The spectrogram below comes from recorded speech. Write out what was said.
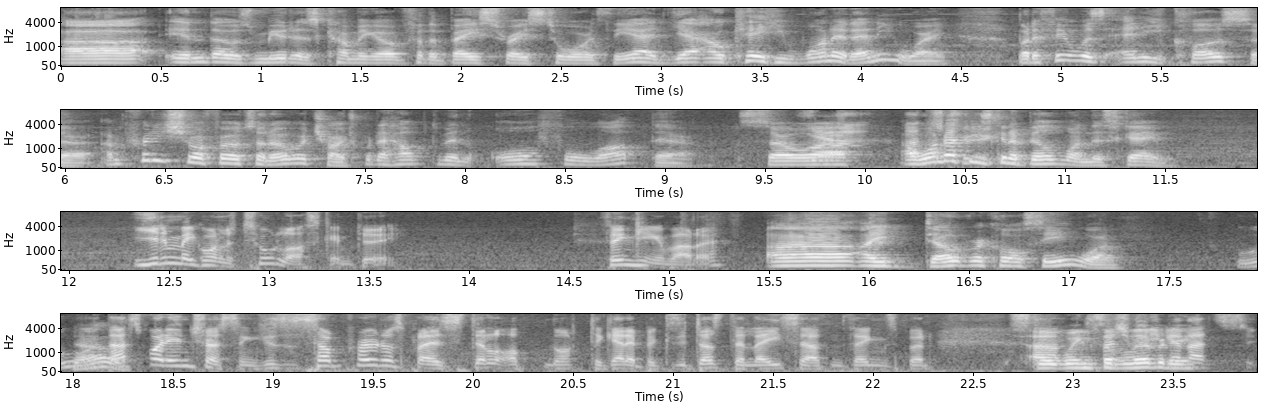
uh, in those mutas coming over for the base race towards the end. Yeah, okay, he won it anyway. But if it was any closer, I'm pretty sure photon overcharge would have helped him an awful lot there. So Yeah, uh, I wonder if he's going to build one this game. He didn't make one at all last game, did he? Thinking about it. Uh, I don't recall seeing one. Ooh, No. That's quite interesting because some Protoss players still opt not to get it because it does delay certain things. But Still um, Wings of Liberty. get that su-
